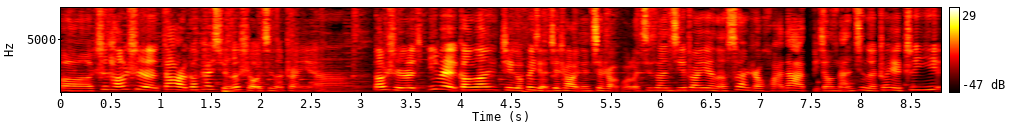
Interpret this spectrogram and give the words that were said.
呃，池塘是大二刚开学的时候进的专业啊。当时因为刚刚这个背景介绍已经介绍过了，计算机专业呢算是华大比较难进的专业之一。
